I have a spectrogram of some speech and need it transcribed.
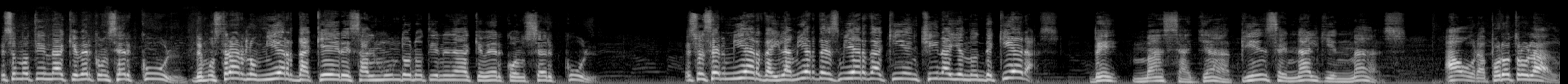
Eso no tiene nada que ver con ser cool. Demostrar lo mierda que eres al mundo no tiene nada que ver con ser cool. Eso es ser mierda y la mierda es mierda aquí en China y en donde quieras. Ve más allá, piensa en alguien más. Ahora, por otro lado,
